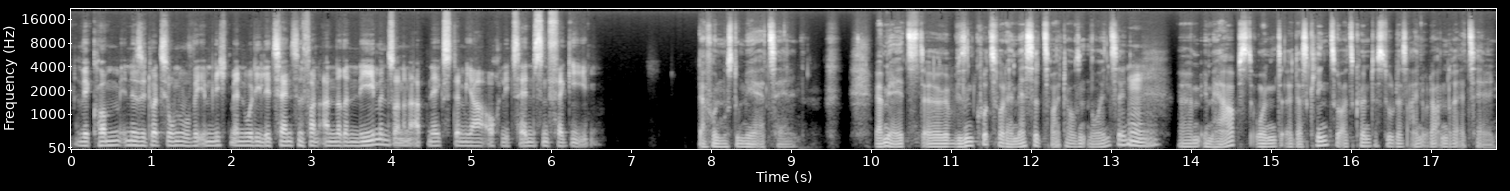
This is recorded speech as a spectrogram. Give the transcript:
wir kommen in eine Situation, wo wir eben nicht mehr nur die Lizenzen von anderen nehmen, sondern ab nächstem Jahr auch Lizenzen vergeben. Davon musst du mehr erzählen. Wir haben ja jetzt, äh, wir sind kurz vor der Messe 2019 mhm. ähm, im Herbst und äh, das klingt so, als könntest du das ein oder andere erzählen.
